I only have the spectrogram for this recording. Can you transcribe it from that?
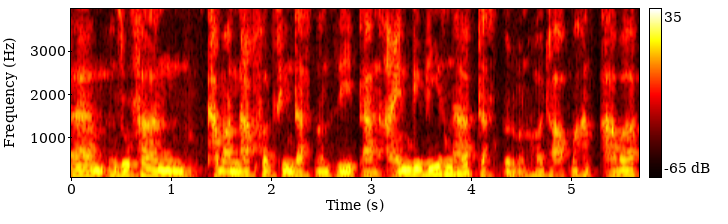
Ähm, insofern kann man nachvollziehen, dass man sie dann eingewiesen hat. Das würde man heute auch machen. Aber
